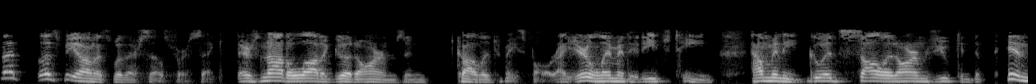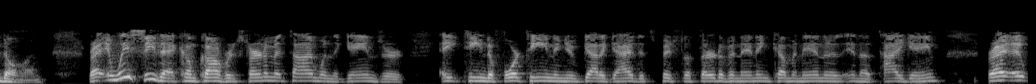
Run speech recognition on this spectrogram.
Let's let's be honest with ourselves for a second. There's not a lot of good arms in college baseball, right? You're limited each team how many good solid arms you can depend on, right? And we see that come conference tournament time when the games are 18 to 14 and you've got a guy that's pitched a third of an inning coming in in, in a tie game, right? It,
